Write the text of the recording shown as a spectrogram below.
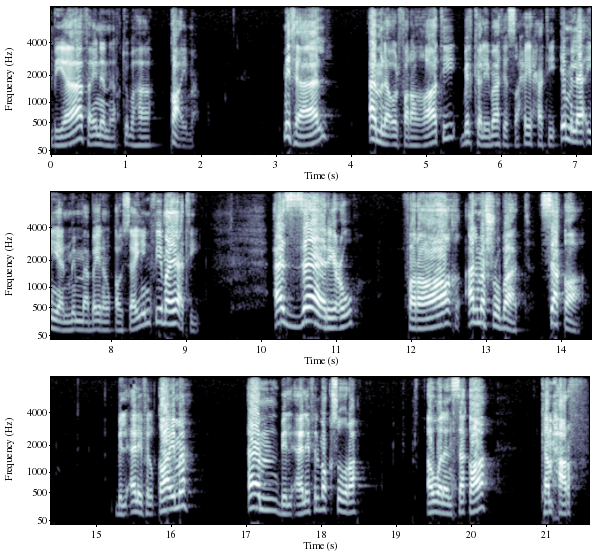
بياء فإننا نكتبها قائمة. مثال أملأ الفراغات بالكلمات الصحيحة إملائيا مما بين القوسين فيما يأتي. الزارع فراغ المشروبات سقى بالألف القائمة أم بالألف المقصورة؟ أولا سقى كم حرف؟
